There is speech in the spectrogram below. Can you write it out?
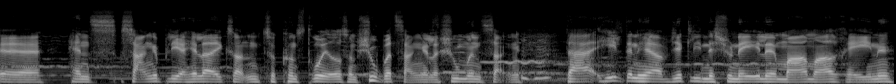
øh, hans sange bliver heller ikke sådan så konstrueret som Schuberts sange eller Schumanns sange. Mhm. Mm-hmm. Der er helt den her virkelig nationale, meget, meget rene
